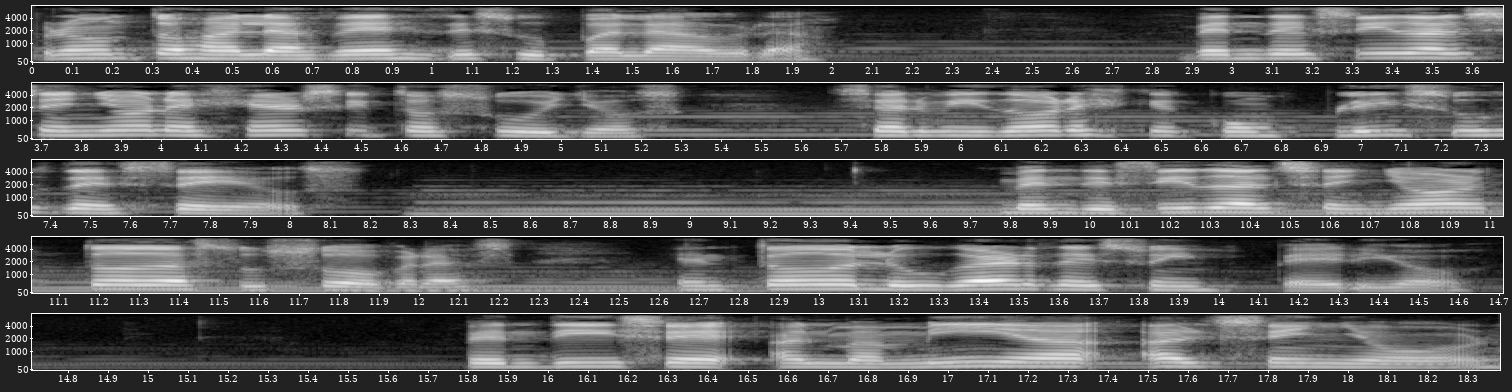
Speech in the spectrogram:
prontos a la vez de su palabra. Bendecida al Señor ejércitos suyos, servidores que cumplís sus deseos. Bendecida al Señor todas sus obras, en todo lugar de su imperio. Bendice, alma mía, al Señor.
